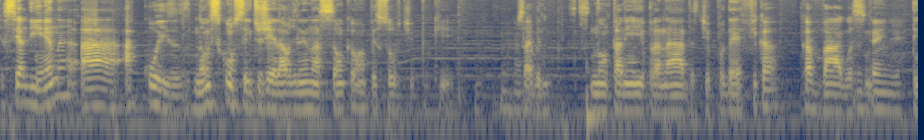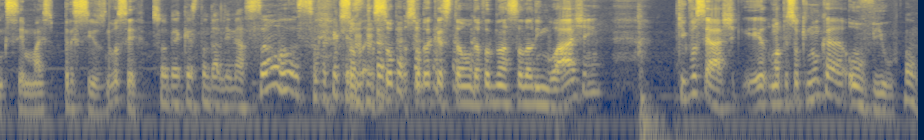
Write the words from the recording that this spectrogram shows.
se aliena a, a coisas. Não esse conceito geral de alienação que é uma pessoa, tipo, que, uhum. sabe, não tá nem aí para nada. Tipo, daí fica, fica vago, assim. Entendi. Tem que ser mais preciso. E você? Sobre a questão da alienação ou sobre a questão... Sobre, sobre, sobre a questão da formulação da linguagem, o que, que você acha? Uma pessoa que nunca ouviu. Bom,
